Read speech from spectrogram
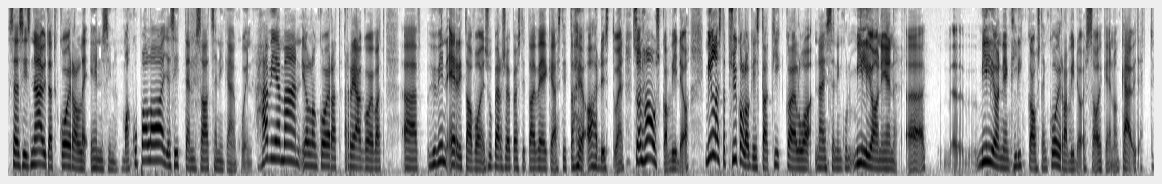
Sä siis näytät koiralle ensin makupalaa ja sitten saat sen ikään kuin häviämään, jolloin koirat reagoivat äh, hyvin eri tavoin, supersöpösti tai veikeästi tai ahdistuen. Se on hauska video. Millaista psykologista kikkailua näissä niin kuin miljoonien, äh, miljoonien klikkausten koiravideoissa oikein on käytetty?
